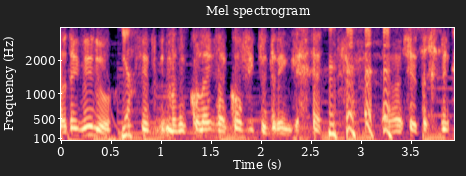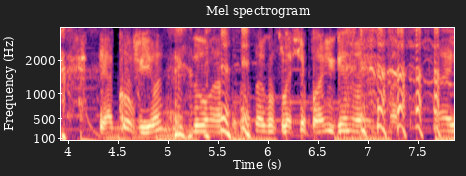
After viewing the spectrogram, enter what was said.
Wat ik nu doe? Ja. Ik zit met een collega koffie te drinken. we zitten, ja, koffie hoor. Ik bedoel, gaat ook een fles champagne. Nee,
